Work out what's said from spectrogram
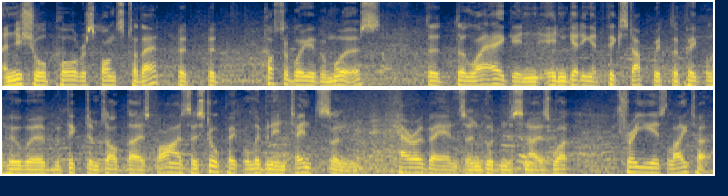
initial poor response to that, but, but possibly even worse, the, the lag in, in getting it fixed up with the people who were victims of those fires. There's still people living in tents and caravans and goodness knows what. Three years later,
